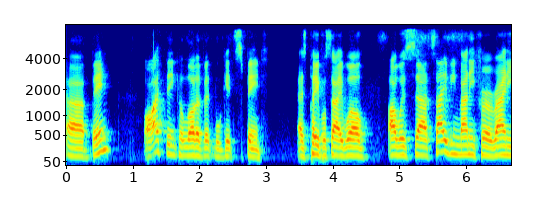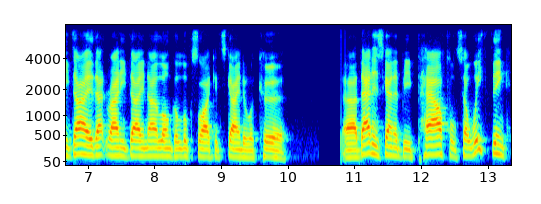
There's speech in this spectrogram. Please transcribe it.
uh, Ben? I think a lot of it will get spent. As people say, well, I was uh, saving money for a rainy day. That rainy day no longer looks like it's going to occur. Uh, that is going to be powerful. So we think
